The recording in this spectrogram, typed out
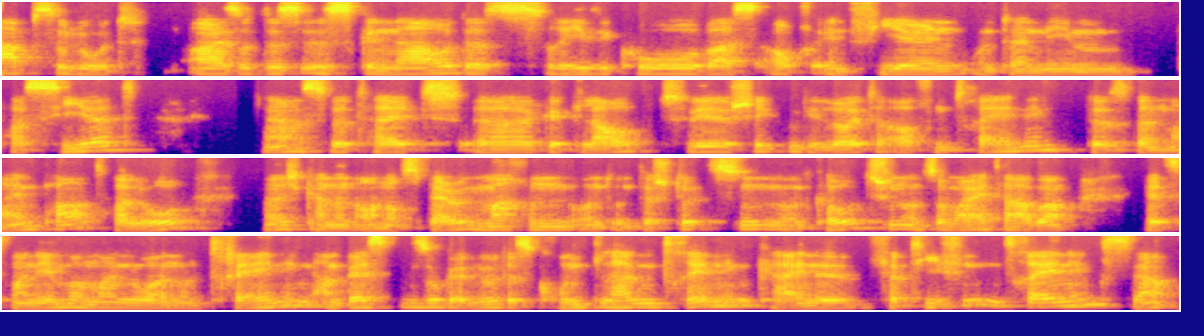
Absolut. Also das ist genau das Risiko, was auch in vielen Unternehmen passiert. Ja, es wird halt äh, geglaubt, wir schicken die Leute auf ein Training. Das ist dann mein Part. Hallo. Ja, ich kann dann auch noch Sparring machen und unterstützen und coachen und so weiter. Aber jetzt mal nehmen wir mal nur ein Training. Am besten sogar nur das Grundlagentraining, keine vertiefenden Trainings. Ja.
